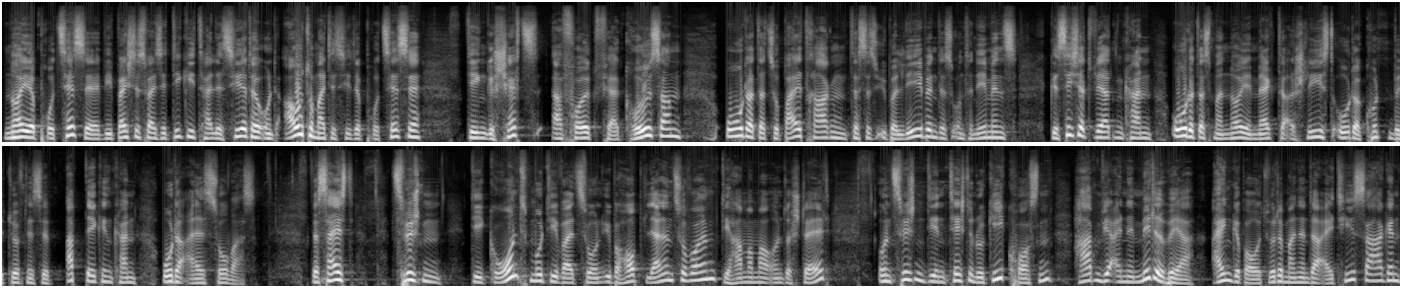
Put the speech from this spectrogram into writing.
neue Prozesse, wie beispielsweise digitalisierte und automatisierte Prozesse, den Geschäftserfolg vergrößern oder dazu beitragen, dass das Überleben des Unternehmens gesichert werden kann oder dass man neue Märkte erschließt oder Kundenbedürfnisse abdecken kann oder all sowas. Das heißt, zwischen die Grundmotivation überhaupt lernen zu wollen, die haben wir mal unterstellt, und zwischen den Technologiekursen haben wir eine Middleware eingebaut, würde man in der IT sagen.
